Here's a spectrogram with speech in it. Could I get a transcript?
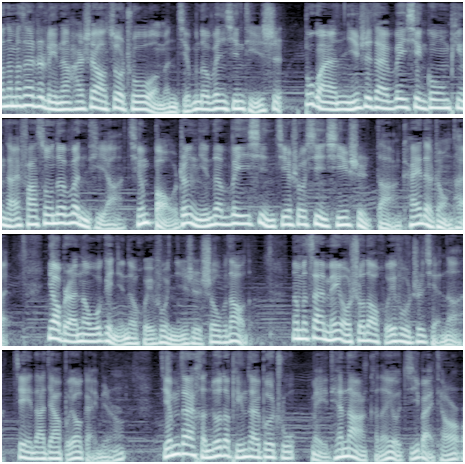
了，那么在这里呢，还是要做出我们节目的温馨提示：不管您是在微信公众平台发送的问题啊，请保证您的微信接收信息是打开的状态，要不然呢，我给您的回复您是收不到的。那么在没有收到回复之前呢，建议大家不要改名。节目在很多的平台播出，每天呢可能有几百条、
